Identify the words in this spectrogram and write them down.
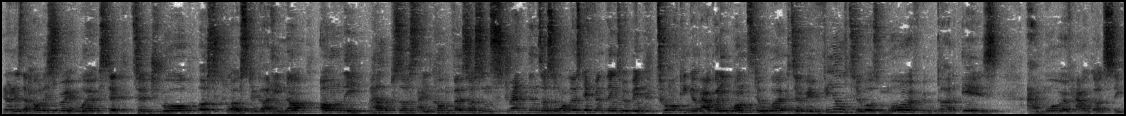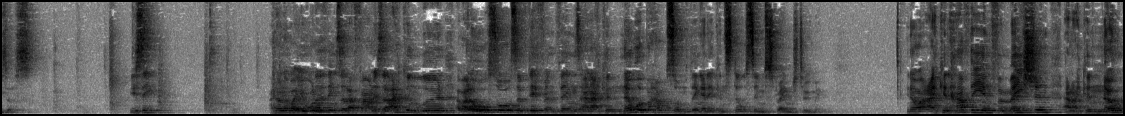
You know, and as the Holy Spirit works to, to draw us close to God, He not only helps us and comforts us and strengthens us and all those different things we've been talking about, but He wants to work to reveal to us more of who God is and more of how God sees us. You see, I don't know about you, one of the things that I found is that I can learn about all sorts of different things and I can know about something and it can still seem strange to me. You know, I can have the information and I can know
